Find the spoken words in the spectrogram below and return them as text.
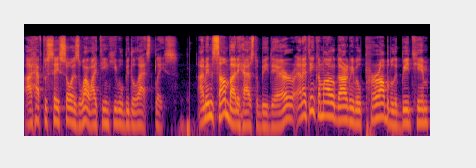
I have to say so as well. I think he will be the last place. I mean, somebody has to be there, and I think Kamal Gargani will probably beat him.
